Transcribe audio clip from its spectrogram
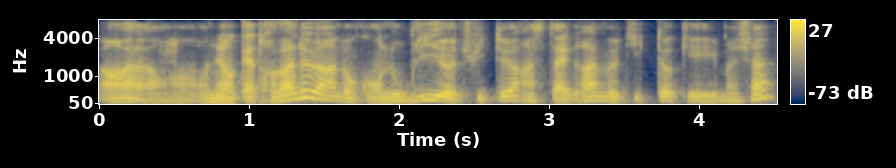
On est en 82, hein, donc on oublie euh, Twitter, Instagram, TikTok et machin.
